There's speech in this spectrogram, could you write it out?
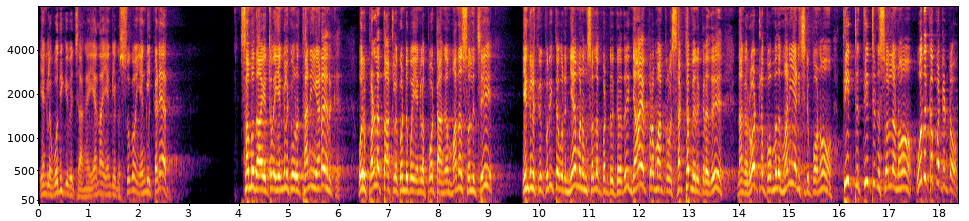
எங்களை ஒதுக்கி வச்சாங்க. ஏன்னா எங்களுக்கு சுகம் எங்களுக்கு கிடையாது. சமுதாயத்தில் எங்களுக்கு ஒரு தனி இடம் இருக்கு. ஒரு பள்ளத்தாக்கில் கொண்டு போய் எங்களை போட்டாங்க. மதம் சொல்லுச்சு. எங்களுக்கு குறித்த ஒரு நியமனம் சொல்லப்பட்டிருக்கிறது. நியாயப்பிரமாணத்தில் ஒரு சட்டம் இருக்கிறது. நாங்கள் ரோட்டில் போகும்போது மணி அடிச்சிட்டு போனோம். தீட்டு தீட்டுன்னு சொல்லணும். ஒதுக்கப்பட்டுட்டோம்.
